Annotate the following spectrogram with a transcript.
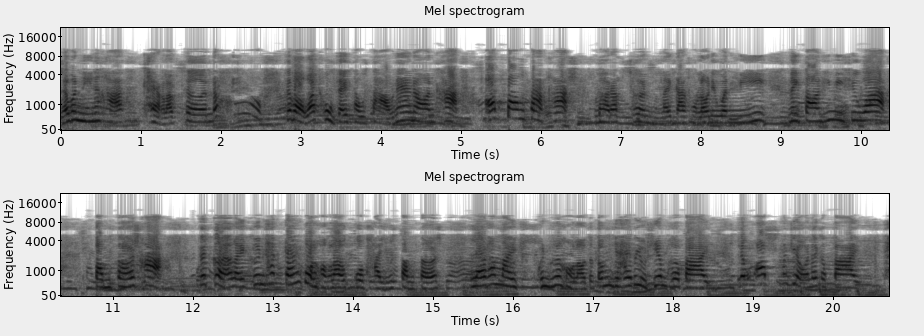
แล้ววันนี้นะคะ แขกรับเชิญโอ้โหจะบอกว่าถูกใจสาวๆแน่นอนค่ะออฟปองศักดิ์ค่ะ มารับเชิญรายการของเราในวันนี้ ในตอนที่มีชื่อว่าตอมเซิร์ชค่ะ จะเกิดอะไรขึ้นถ้าแก๊งป่วนของเรากลัวพายุซัมเซิร์ชแล้วทำไมเพื่อนๆของเราจะต้องย้ายไปอยู่ที่อำเภอปาย แล้วออฟมาเกี่ยวอะไรกับปายแถ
